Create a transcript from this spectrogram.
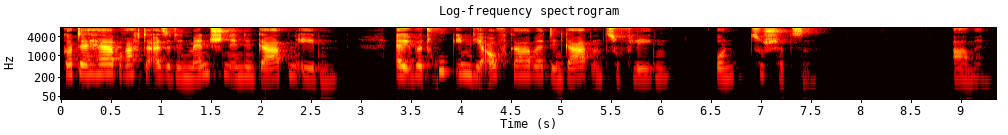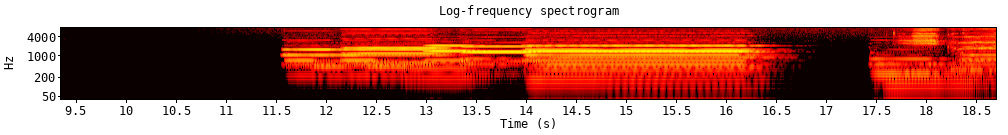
Gott der Herr brachte also den Menschen in den Garten Eden. Er übertrug ihm die Aufgabe, den Garten zu pflegen und zu schützen. Amen. Moin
